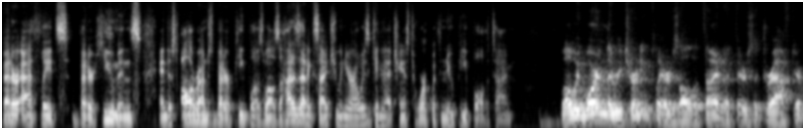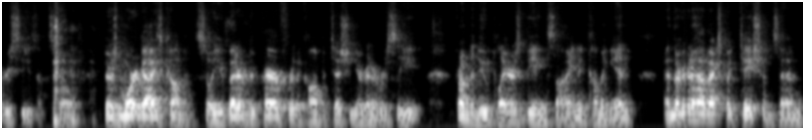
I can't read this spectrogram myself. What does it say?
better athletes, better humans, and just all around just better people as well. So how does that excite you when you're always getting that chance to work with new people all the time? Well, we warn the returning players all the time that there's a draft every season. So there's more guys coming. So you better prepare for the competition you're going to receive from the new players being signed and coming in. And they're going to have expectations. And,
